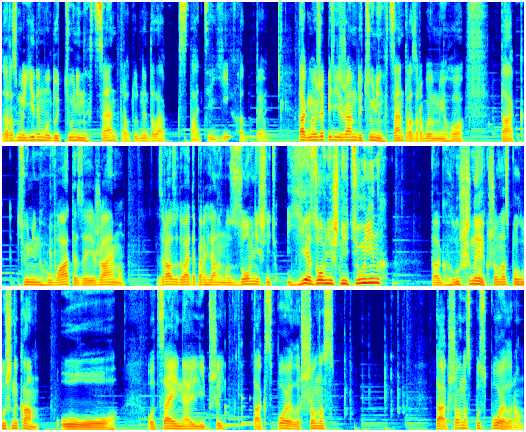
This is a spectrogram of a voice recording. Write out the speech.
Зараз ми їдемо до тюнінг-центра. Тут недалеко, кстати, їхати. Так, ми вже під'їжджаємо до тюнінг-центра, зробимо його так, тюнінгувати, заїжджаємо. Зразу давайте переглянемо зовнішній. Є зовнішній тюнінг? Так, глушник. Що в нас по глушникам? О, оцей найліпший. Так, спойлер, що в нас. Так, що в нас по спойлерам?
